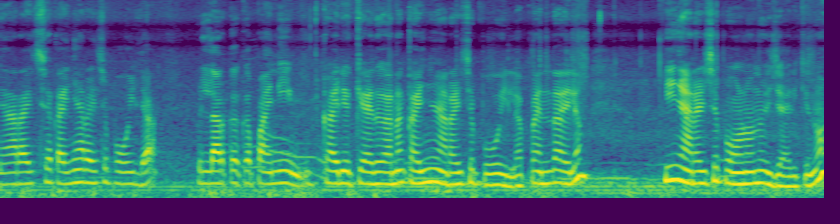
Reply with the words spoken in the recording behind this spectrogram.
ഞായറാഴ്ച കഴിഞ്ഞ ഞായറാഴ്ച പോയില്ല. പിള്ളേർക്കൊക്കെ പനിയും കാര്യമൊക്കെ ആയത് കാരണം കഴിഞ്ഞ ഞായറാഴ്ച പോയില്ല. അപ്പോൾ എന്തായാലും ഈ ഞായറാഴ്ച പോകണമെന്ന് വിചാരിക്കുന്നു.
